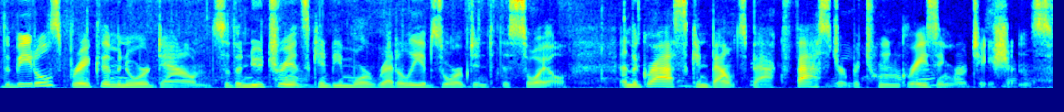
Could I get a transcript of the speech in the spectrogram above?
The beetles break the manure down so the nutrients oh. can be more readily absorbed into the soil, and the grass can bounce back faster between grazing rotations.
